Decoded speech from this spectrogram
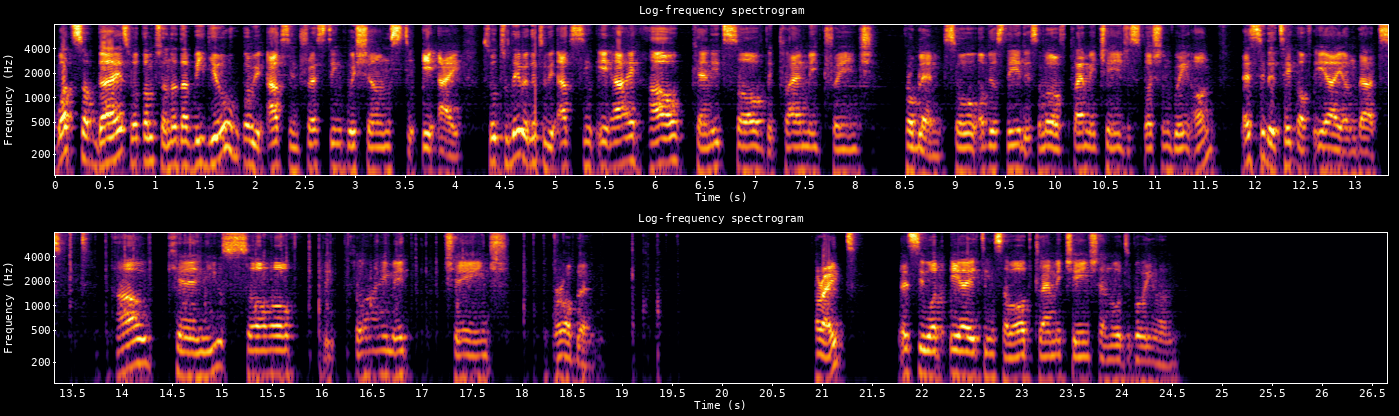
What's up guys? Welcome to another video where we ask interesting questions to AI. So today we're going to be asking AI how can it solve the climate change problem. So obviously there's a lot of climate change discussion going on. Let's see the take of AI on that. How can you solve the climate change problem? All right, let's see what AI thinks about climate change and what's going on.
